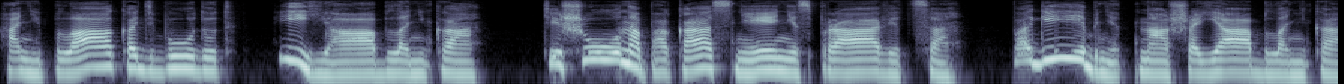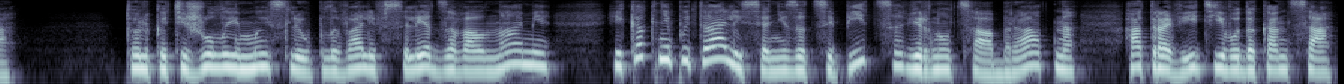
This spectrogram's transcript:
Они плакать будут. И яблонька. Тишуна пока с ней не справится. Погибнет наша яблонька. Только тяжелые мысли уплывали вслед за волнами, и как ни пытались они зацепиться, вернуться обратно, отравить его до конца,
